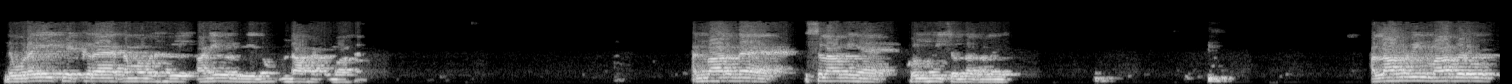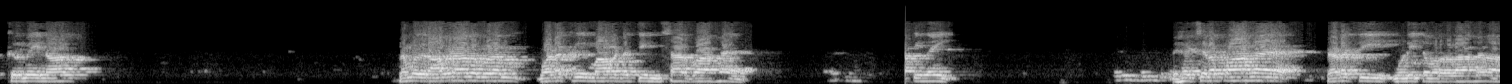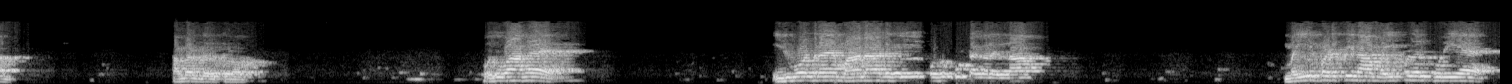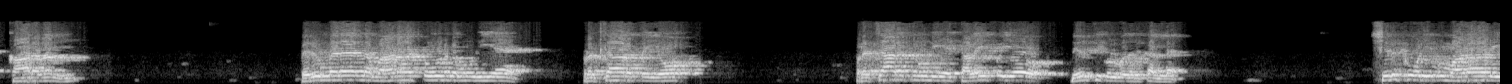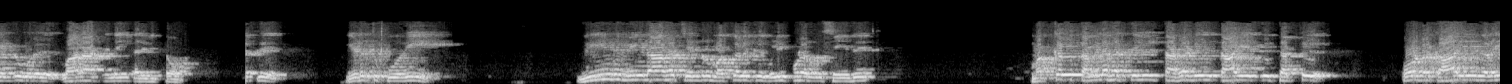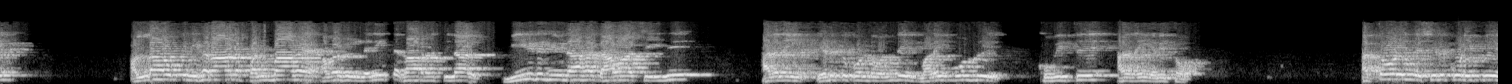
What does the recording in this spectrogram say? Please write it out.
இந்த உரையை கேட்கிற நம்மவர்கள் அனைவர் மீதும் உண்டாகட்டுமாக. அன்பார்ந்த இஸ்லாமிய கொள்கை சொந்தங்களை அல்லாஹுவின் மாபெரும் கிருமையினால் நமது ராமநாதபுரம் வடக்கு மாவட்டத்தின் சார்பாக மிகச்சிறப்பாக நடத்தி முடித்தவர்களாக நாம் அமர்ந்திருக்கிறோம். பொதுவாக இது போன்ற மாநாடுகள் பொதுக்கூட்டங்கள் எல்லாம் மையப்படுத்தி நாம் வைப்பதற்குரிய காரணம் பெருமென இந்த மாநாட்டோடு நம்முடைய பிரச்சாரத்தையோ பிரச்சாரத்தினுடைய தலைப்பையோ நிறுத்திக் கொள்வதற்கு அல்ல. சிறுக்கு ஒழிப்பு மாநாடு என்று ஒரு மாநாட்டினை அறிவித்தோம். எடுத்து கூறி வீடு வீடாக சென்று மக்களுக்கு விழிப்புணர்வு செய்து மக்கள் தமிழகத்தில் தகடு தாயத்து தட்டு போன்ற காரியங்களை அல்லாவுக்கு நிகரான பண்பாக அவர்கள் நினைத்த காரணத்தினால் வீடு வீடாக தாவா செய்து அதனை எடுத்துக்கொண்டு வந்து மலை போன்று குவித்து அதனை எரித்தோம். அத்தோடு இந்த சிறுகொழிப்பு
